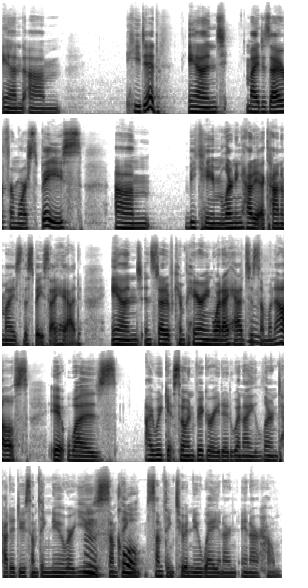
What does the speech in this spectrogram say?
And um, He did. And my desire for more space um, became learning how to economize the space I had. And instead of comparing what I had to mm. someone else, it was I would get so invigorated when I learned how to do something new or hmm, use hmm, something cool. something to a new way in our in our home.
